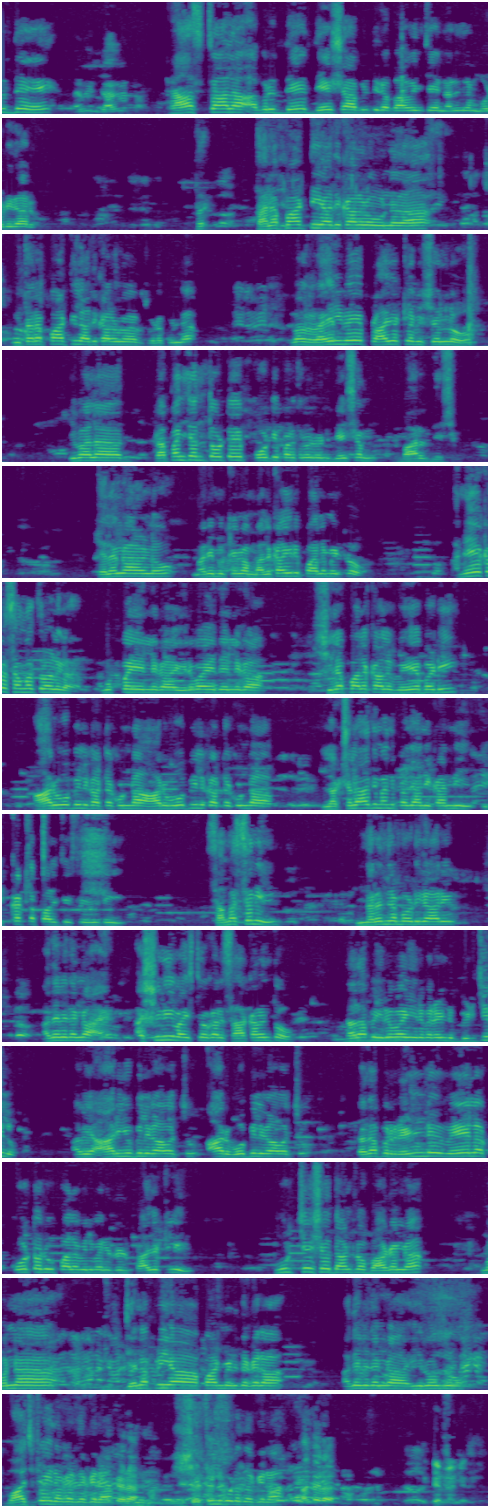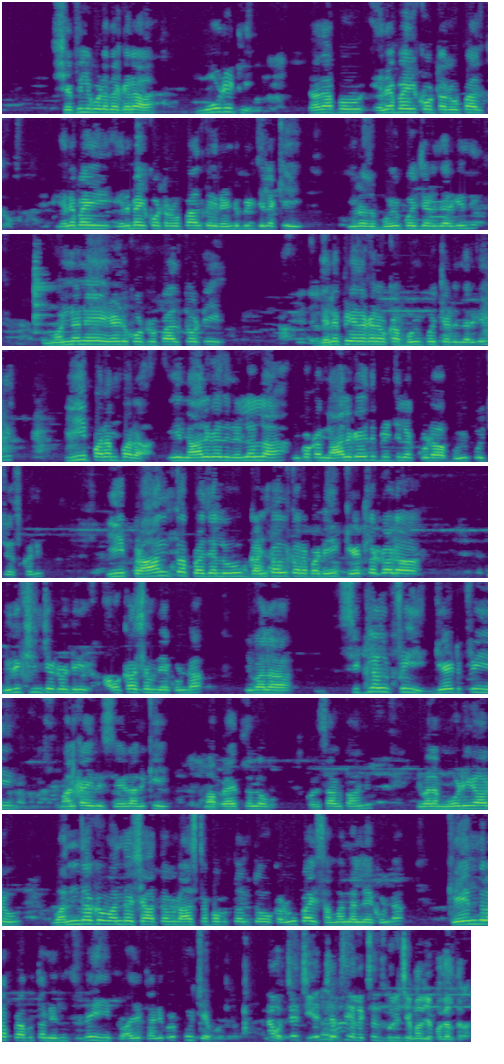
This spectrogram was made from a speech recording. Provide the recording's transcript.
అభివృద్ధి రాష్ట్రాల అభివృద్ధి దేశాభివృద్ధిగా భావించే నరేంద్ర మోడీ గారు. తన పార్టీ అధికారంలో ఉన్నదా ఇతర పార్టీల అధికారంలో చూడకుండా ఇవాళ రైల్వే ప్రాజెక్టుల విషయంలో ఇవాళ ప్రపంచంతో పోటీ పడుతున్నటువంటి దేశం భారతదేశం. తెలంగాణలో మరి ముఖ్యంగా మల్కాగిరి పార్లమెంట్లో అనేక సంవత్సరాలుగా ముప్పై ఏళ్ళుగా ఇరవై ఐదేళ్ళుగా శిలపలకాలు వేయబడి ఆర్ఓబీలు కట్టకుండా ఆరు ఓబీలు కట్టకుండా లక్షలాది మంది ప్రజానికాన్ని ఇక్కట్ల పాలు చేసినటువంటి సమస్యని నరేంద్ర మోడీ గారు అదేవిధంగా అశ్విని వైష్ణవ్ గారి సహకారంతో దాదాపు ఇరవై ఇరవై రెండు బ్రిడ్జిలు అవి ఆర్యూబీలు కావచ్చు ఆరు ఓబీలు కావచ్చు దాదాపు రెండు వేల కోట్ల రూపాయల విలువైనటువంటి ప్రాజెక్టుని పూర్తి చేసే దాంట్లో భాగంగా మొన్న జనప్రియ అపార్ట్మెంట్ దగ్గర అదేవిధంగా ఈరోజు వాజ్పేయి నగర్ దగ్గర షఫీల్ గూడ దగ్గర షఫీల్ గూడ దగ్గర మూడింటిని దాదాపు ఎనభై కోట్ల రూపాయలతో ఎనభై ఎనభై కోట్ల రూపాయలతో ఈ రెండు బ్రిడ్జిలకి ఈరోజు భూమి పూజ చేయడం జరిగింది. మొన్ననే ఏడు కోట్ల రూపాయలతోటి జనప్రియ దగ్గర ఒక భూమి పూజ చేయడం జరిగింది. ఈ పరంపర ఈ నాలుగైదు నెలల్లో ఇంకొక నాలుగైదు బ్రిడ్జిలకు కూడా భూమి పూజ చేసుకొని ఈ ప్రాంత ప్రజలు గంటల తరబడి గేట్ల కాడ నిరీక్షించేటువంటి అవకాశం లేకుండా ఇవాళ signal free gate free Malkajgiri చేయడానికి మా ప్రయత్నంలో కొనసాగుతోంది. ఇవాళ మోడీ గారు వందకు వంద శాతం రాష్ట్ర ప్రభుత్వంతో ఒక రూపాయి సంబంధం లేకుండా కేంద్ర ప్రభుత్వ నిధులతోనే ఈ ప్రాజెక్టులన్నీ కూడా పూర్తి చేయబోతున్నారు. వచ్చే జిహెచ్ఎంసీ ఎలక్షన్స్ గురించి ఏమైనా చెప్పగలుగుతారా?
